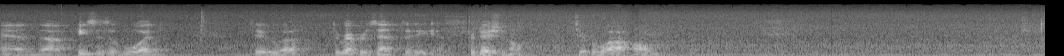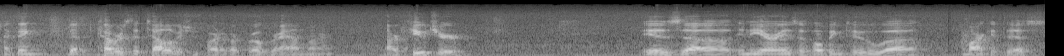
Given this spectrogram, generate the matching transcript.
and uh, pieces of wood to, uh, to represent the uh, traditional Chippewa home. I think that covers the television part of our program. Our, our future is uh, in the areas of hoping to uh, market this.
